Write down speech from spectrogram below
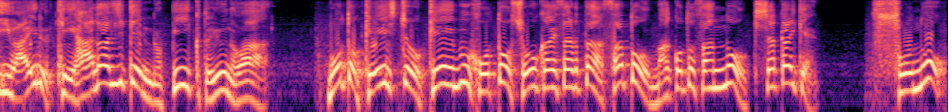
いわゆる木原事件のピークというのは、元警視庁警部補と紹介された佐藤誠さんの記者会見。その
